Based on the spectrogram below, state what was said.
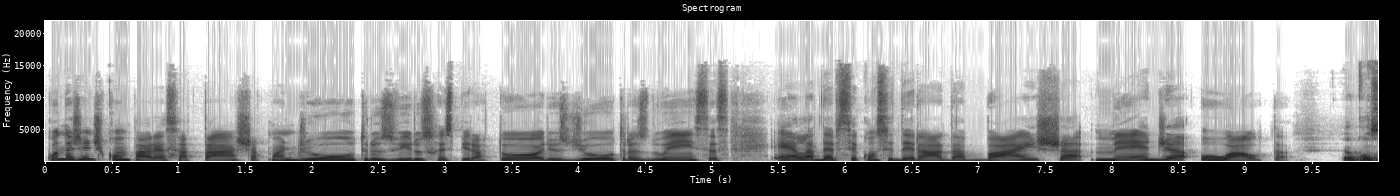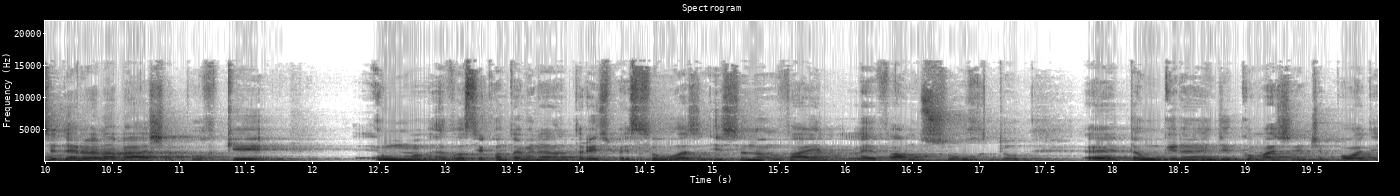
Quando a gente compara essa taxa com a de outros vírus respiratórios, de outras doenças, ela deve ser considerada baixa, média ou alta? Eu considero ela baixa porque uma, você contaminando três pessoas, isso não vai levar um surto é, tão grande como a gente pode,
